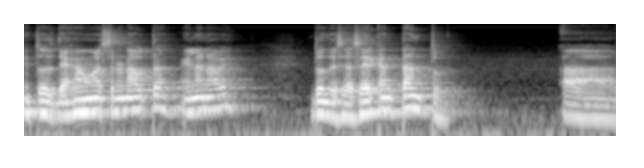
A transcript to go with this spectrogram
Entonces dejan a un astronauta en la nave donde se acercan tanto a...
